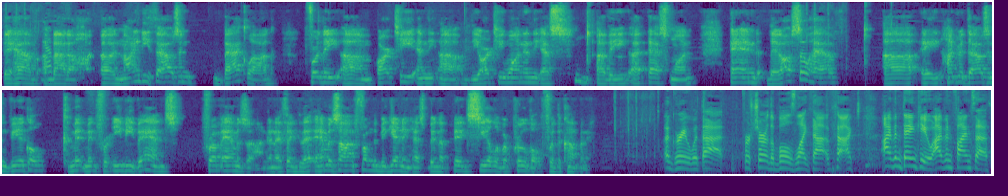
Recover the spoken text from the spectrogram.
They have yep. about a, a 90,000 backlog for the um, RT and the uh, the RT1 and the S uh, the uh, S1, and they also have uh, a hundred thousand vehicle commitment for EV vans from Amazon. And I think that Amazon from the beginning has been a big seal of approval for the company. Agree with that. For sure, the Bulls like that fact. Ivan, thank you. Ivan Feinseth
